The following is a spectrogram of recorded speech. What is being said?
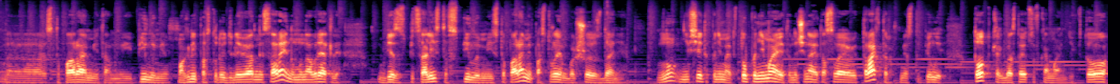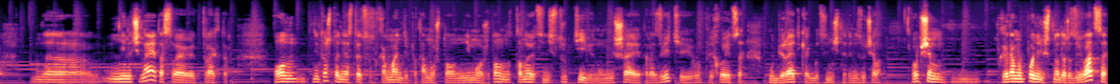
э, с топорами там, и пилами смогли построить деревянный сарай, но мы навряд ли без специалистов с пилами и с топорами построим большое здание. Ну, не все это понимают. Кто понимает и начинает осваивать трактор вместо пилы, тот как бы остается в команде. Кто э, не начинает осваивать трактор, он не то, что не остается в команде, потому что он не может, он становится деструктивен, он мешает развитию, его приходится убирать, как бы цинично это ни звучало. В общем, когда мы поняли, что надо развиваться,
